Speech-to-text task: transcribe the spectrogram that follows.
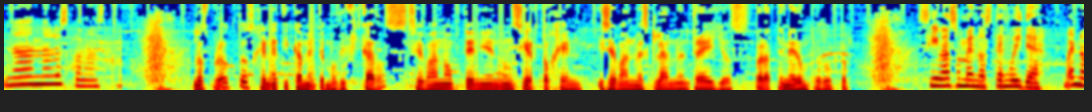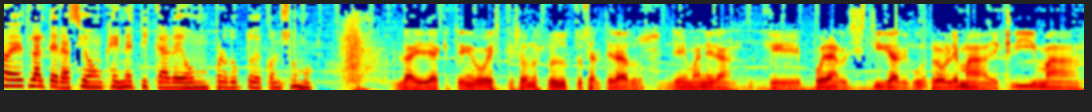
No, no los conozco. Los productos genéticamente modificados se van obteniendo un cierto gen y se van mezclando entre ellos para tener un producto. Sí, más o menos tengo idea. Bueno, es la alteración genética de un producto de consumo. La idea que tengo es que son los productos alterados de manera que puedan resistir algún problema de clima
